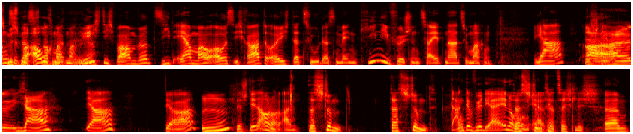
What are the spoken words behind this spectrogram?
Chance, wir dass auch es noch mal noch ne? richtig warm wird, sieht eher mau aus. Ich rate euch dazu, das Mankini-Fischen zeitnah zu machen. Ja, das ja, steht, ja, ja, Mhm. das steht auch noch an. das stimmt. Das stimmt. Danke für die Erinnerung, Das stimmt Erik. tatsächlich. Ähm,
